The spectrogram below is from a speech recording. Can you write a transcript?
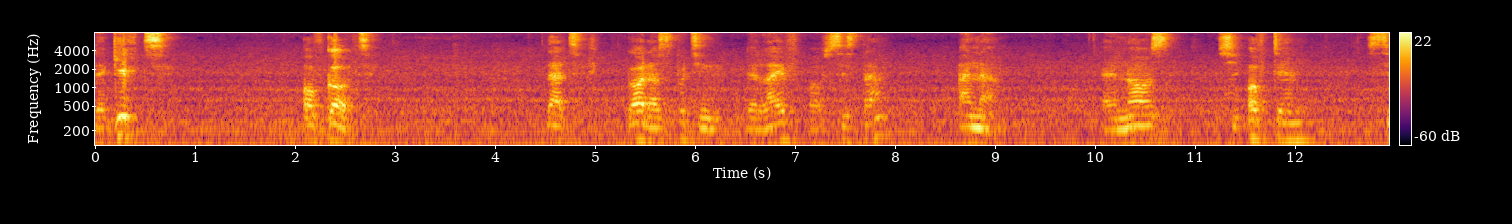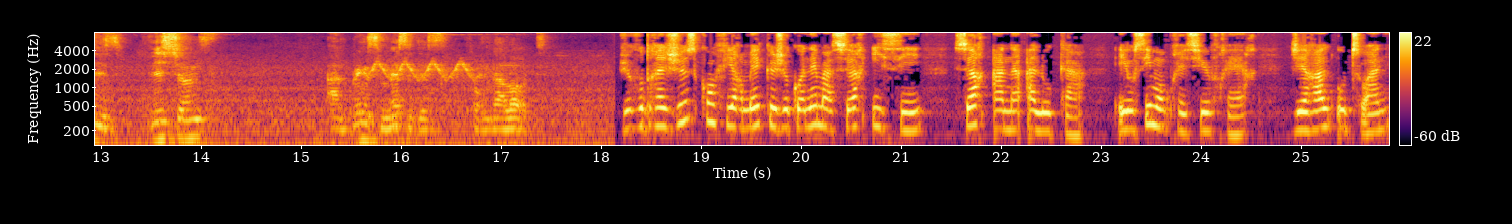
the gift of God that God has put in the life of Sister Anna. I know she often sees visions and brings messages from the Lord. Je voudrais juste confirmer que je connais ma sœur ici, sœur Anna Aloka, et aussi mon précieux frère, Gérald Otouane,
